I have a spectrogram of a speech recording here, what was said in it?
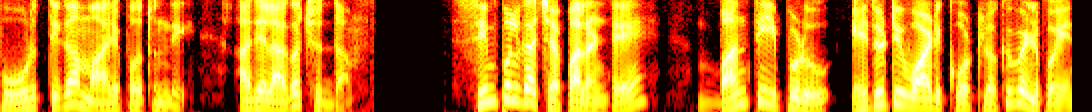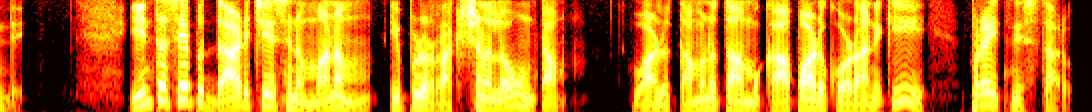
పూర్తిగా మారిపోతుంది. అదిలాగో చూద్దాం. సింపుల్గా చెప్పాలంటే బంతి ఇప్పుడు ఎదుటివాడి కోర్టులోకి వెళ్ళిపోయింది. ఇంతసేపు దాడి చేసిన మనం ఇప్పుడు రక్షణలో ఉంటాం. వాళ్ళు తమను తాము కాపాడుకోవడానికి ప్రయత్నిస్తారు.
